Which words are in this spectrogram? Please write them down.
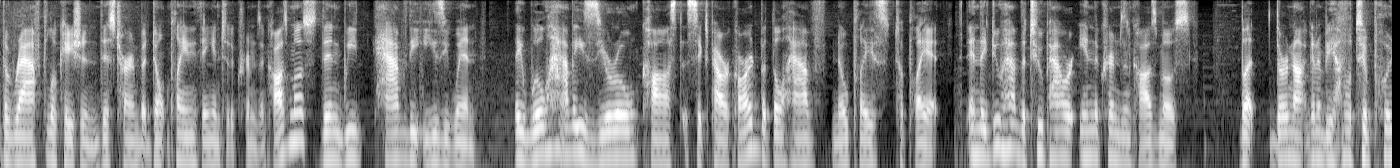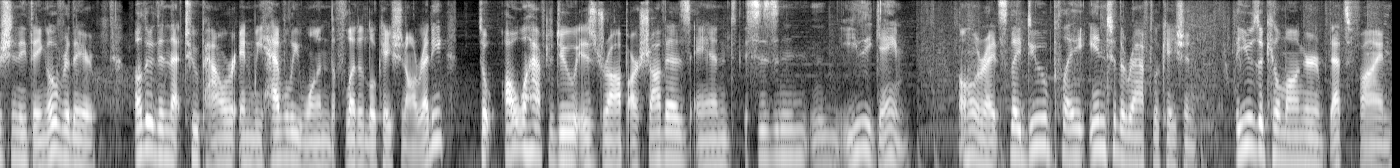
the raft location this turn but don't play anything into the Crimson Cosmos, then we have the easy win. They will have a zero cost six power card, but they'll have no place to play it. And they do have the two power in the Crimson Cosmos, but they're not going to be able to push anything over there other than that two power. And we heavily won the flooded location already. So all we'll have to do is drop our Chavez, and this is an easy game. All right, so they do play into the raft location. They use a Killmonger, that's fine.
